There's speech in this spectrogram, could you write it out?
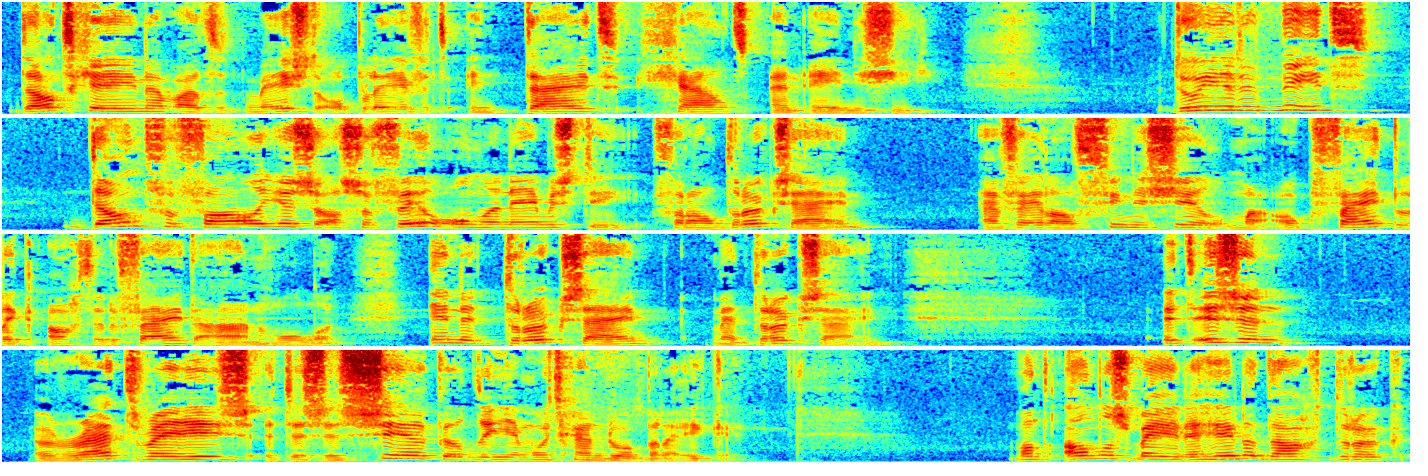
Datgene wat het meeste oplevert in tijd, geld en energie. Doe je dit niet, dan verval je, zoals zoveel ondernemers die vooral druk zijn, en veelal financieel, maar ook feitelijk achter de feiten aanhollen, in het druk zijn met druk zijn. Het is een rat race, het is een cirkel die je moet gaan doorbreken. Want anders ben je de hele dag druk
